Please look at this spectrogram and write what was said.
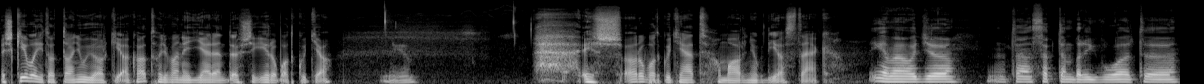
És kivonította a New Yorkiakat, hogy van egy ilyen rendőrségi robotkutya. Igen. És a robotkutyát hamar nyugdíjazták. Igen, mert hogy ö, talán szeptemberig volt egy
